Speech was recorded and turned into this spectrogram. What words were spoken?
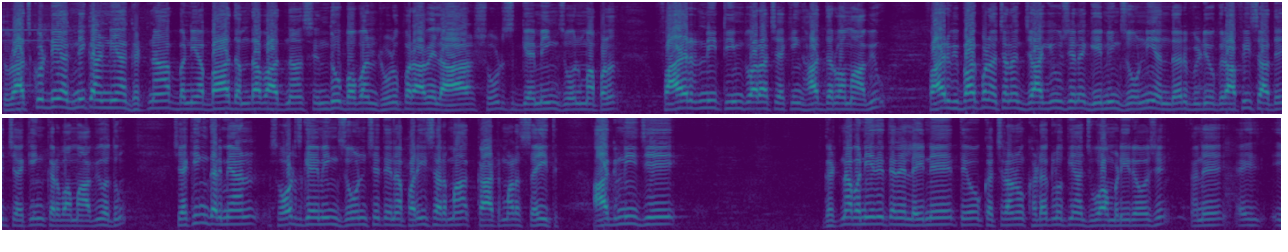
તો રાજકોટની અગ્નિકાંડની આ ઘટના બન્યા બાદ અમદાવાદના સિંધુ ભવન રોડ પર આવેલા શોર્ટ્સ ગેમિંગ ઝોનમાં પણ ફાયરની ટીમ દ્વારા ચેકિંગ હાથ ધરવામાં આવ્યું. ફાયર વિભાગ પણ અચાનક જાગ્યું છે અને ગેમિંગ ઝોનની અંદર વિડીયોગ્રાફી સાથે ચેકિંગ કરવામાં આવ્યું હતું. ચેકિંગ દરમિયાન શોર્ટ્સ ગેમિંગ ઝોન છે તેના પરિસરમાં કાટમાળ સહિત આગની જે ઘટના બની હતી તેને લઈને તેઓ કચરાનો ખડકલો ત્યાં જોવા મળી રહ્યો છે અને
